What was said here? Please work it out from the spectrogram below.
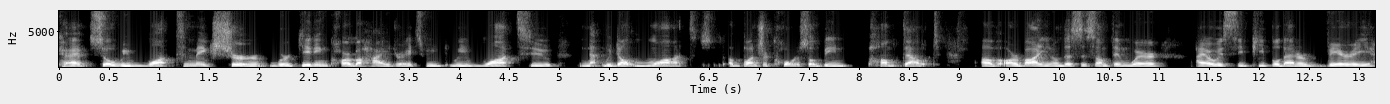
Okay, so we want to make sure we're getting carbohydrates. We, we want to, we don't want a bunch of cortisol being pumped out of our body. You know, this is something where I always see people that are very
